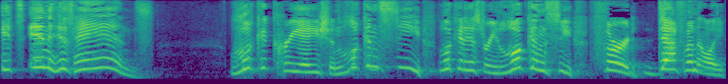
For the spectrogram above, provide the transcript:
It's in His hands. Look at creation. Look and see. Look at history. Look and see. Third, definitely,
